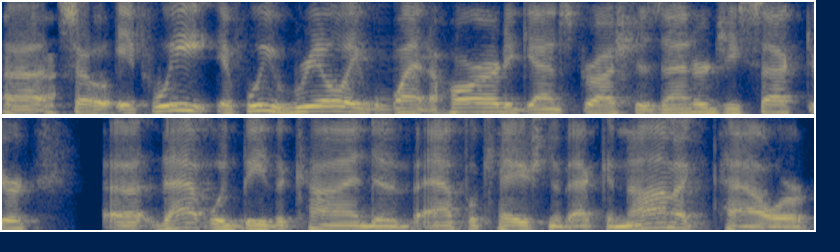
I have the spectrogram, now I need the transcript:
Uh, so if we if we really went hard against Russia's energy sector, uh, that would be the kind of application of economic power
